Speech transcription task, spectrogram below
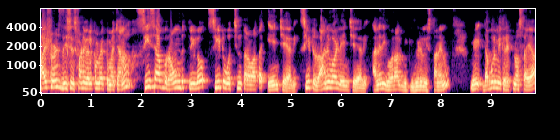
Hi students this is fund welcome back to my channel CSAB round త్రీలో సీటు వచ్చిన తర్వాత ఏం చేయాలి? సీటు రాని వాళ్ళు ఏం చేయాలి? అనేది వివరాలు మీకు వీడియోలు ఇస్తాను నేను. మీ డబ్బులు మీకు రిటర్న్ వస్తాయా?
